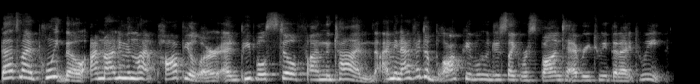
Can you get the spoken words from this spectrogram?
that's my point, though. I'm not even that popular, and people still find the time. I mean, I've had to block people who just like respond to every tweet that I tweet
